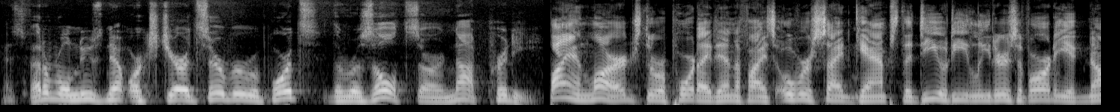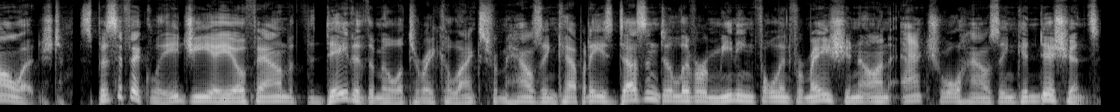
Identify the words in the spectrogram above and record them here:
As Federal News Network's Jared Serbu reports, the results are not pretty. By and large, the report identifies oversight gaps that DoD leaders have already acknowledged. Specifically, GAO found that the data the military collects from housing companies doesn't deliver meaningful information on actual housing conditions.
